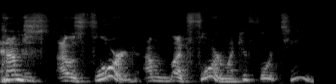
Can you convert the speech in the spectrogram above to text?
And I'm just, I was floored. I'm like floored. I'm like, you're 14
